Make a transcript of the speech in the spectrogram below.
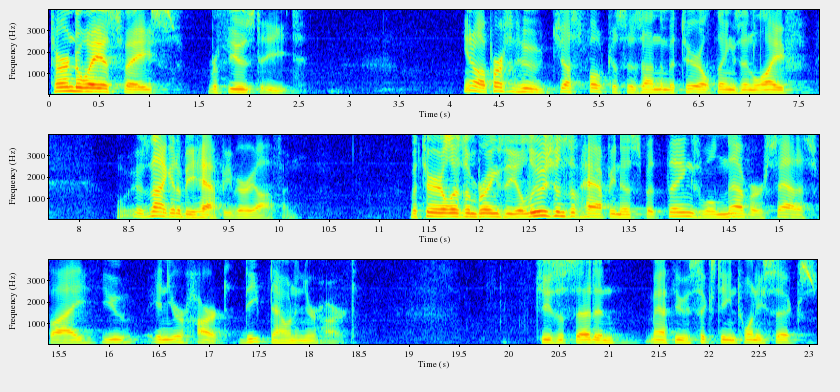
turned away his face, refused to eat. You know, a person who just focuses on the material things in life is not going to be happy very often. Materialism brings the illusions of happiness, but things will never satisfy you in your heart, deep down in your heart. Jesus said in Matthew 16, 26.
